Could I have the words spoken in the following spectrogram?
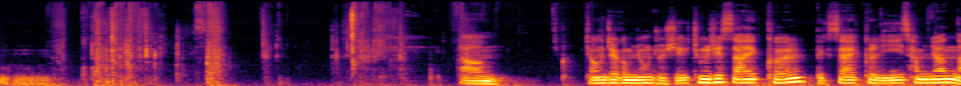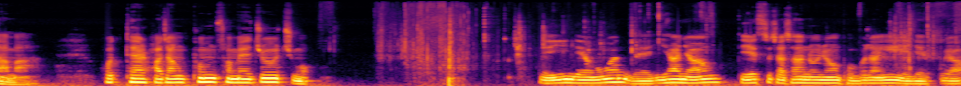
음. 다음 경제금융 주식 증시 사이클 빅사이클 2, 3년 남아 호텔 화장품 소매주 주목 네, 이 내용은 네, 이한영 DS 자산운용 본부장이 얘기했고요.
